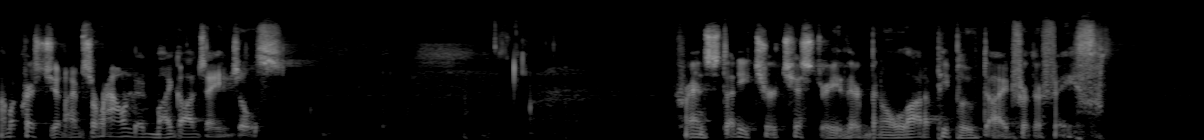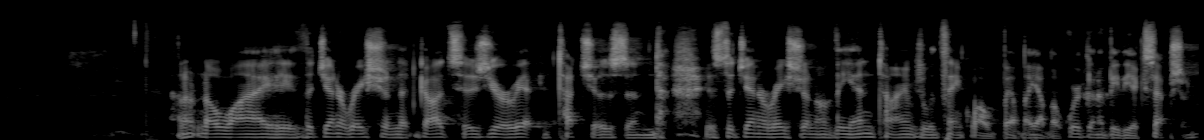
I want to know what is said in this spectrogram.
I'm a Christian. I'm surrounded by God's angels. Friends, study church history. There have been a lot of people who've died for their faith. I don't know why the generation that God says you're it touches and is the generation of the end times would think, well, yeah, but we're going to be the exception.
